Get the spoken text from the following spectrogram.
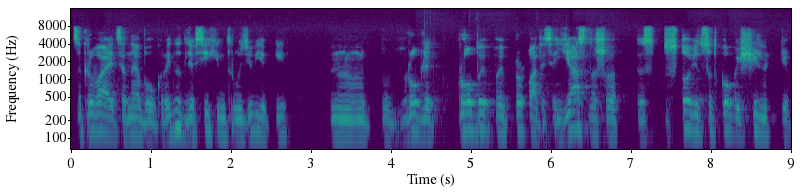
закривається небо України для всіх інтрузів, які роблять проби прорватися. Ясно, що 100% щільності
